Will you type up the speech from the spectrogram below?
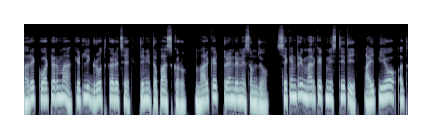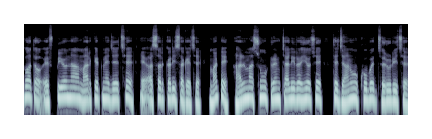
હરેક ક્વાર્ટરમાં કેટલી ગ્રોથ કરે છે તેની તપાસ કરો. માર્કેટ ટ્રેન્ડને સમજો. સેકન્ડરી માર્કેટની સ્થિતિ આઈપીઓ અથવા તો એફપીઓના માર્કેટને જે છે એ અસર કરી શકે છે. માટે હાલમાં શું ટ્રેન્ડ ચાલી રહ્યો છે તે જાણવું ખૂબ જ જરૂરી છે.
